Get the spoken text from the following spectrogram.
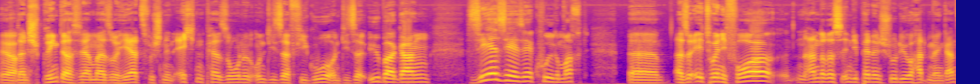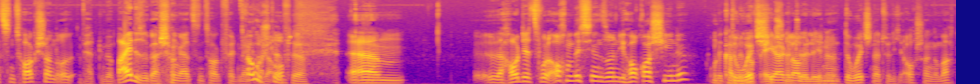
Ja. Und dann springt das ja mal so her zwischen den echten Personen und dieser Figur und dieser Übergang. Sehr, sehr, sehr cool gemacht. Äh, also A24, ein anderes Independent-Studio, hatten wir einen ganzen Talk schon, wir hatten wir beide sogar schon einen ganzen Talk, fällt mir Oh, gerade stimmt, auf. ja. Ähm, äh, haut jetzt wohl auch ein bisschen so in die Horrorschiene. Und The Witch, ja, glaub, natürlich, eben ne? The Witch natürlich auch schon gemacht.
